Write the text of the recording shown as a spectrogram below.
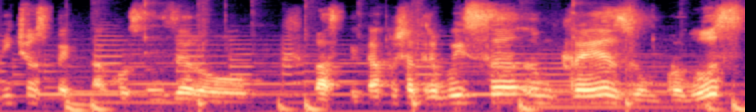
niciun spectacol, sunt zero la spectacol și a trebuit să îmi creez un produs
